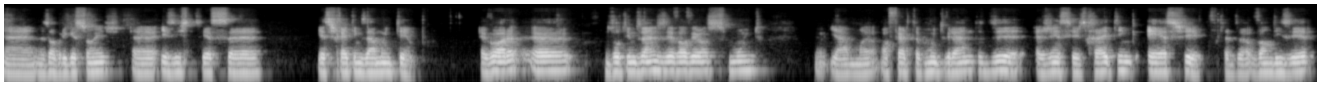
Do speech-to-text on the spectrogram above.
uh, nas obrigações uh, existe esse, esses ratings há muito tempo. Agora, nos últimos anos, desenvolveram-se muito e há uma oferta muito grande de agências de rating ESG, portanto, vão dizer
